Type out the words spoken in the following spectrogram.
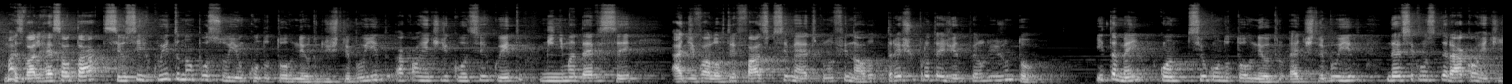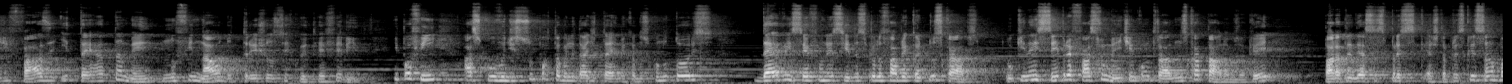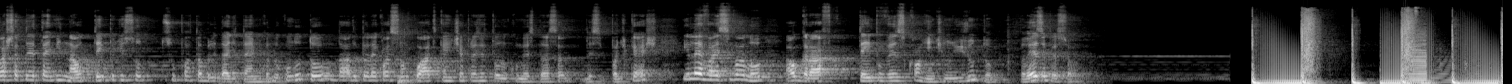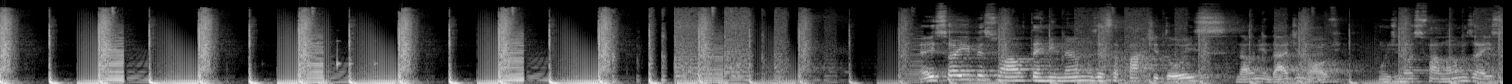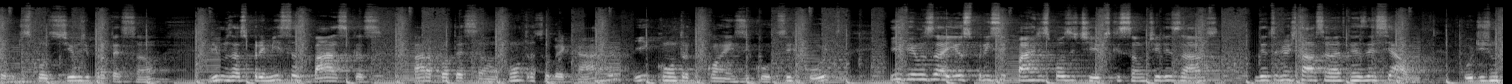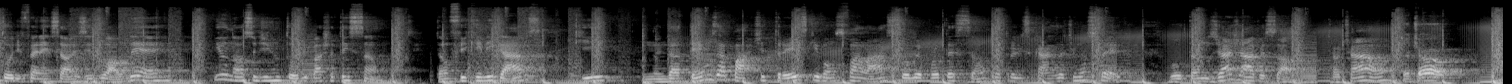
Mas vale ressaltar que se o circuito não possui um condutor neutro distribuído, a corrente de curto-circuito mínima deve ser a de valor trifásico simétrico no final do trecho protegido pelo disjuntor. E também, quando, se o condutor neutro é distribuído, deve-se considerar a corrente de fase e terra também no final do trecho do circuito referido. E por fim, as curvas de suportabilidade térmica dos condutores devem ser fornecidas pelo fabricante dos cabos, o que nem sempre é facilmente encontrado nos catálogos, ok? Para atender esta prescrição, basta determinar o tempo de suportabilidade térmica do condutor, dado pela equação 4 que a gente apresentou no começo dessa, desse podcast, e levar esse valor ao gráfico tempo vezes corrente no disjuntor. Beleza, pessoal? É isso aí, pessoal. Terminamos essa parte 2 da unidade 9, onde nós falamos aí sobre dispositivos de proteção, vimos as premissas básicas para proteção contra sobrecarga e contra correntes de curto-circuito e vimos aí os principais dispositivos que são utilizados dentro de uma instalação elétrica residencial, o disjuntor diferencial residual DR e o nosso disjuntor de baixa tensão. Então fiquem ligados que Ainda temos a parte 3 que vamos falar sobre a proteção contra descargas atmosféricas. Voltamos já já, pessoal. Tchau, tchau. Tchau, tchau.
